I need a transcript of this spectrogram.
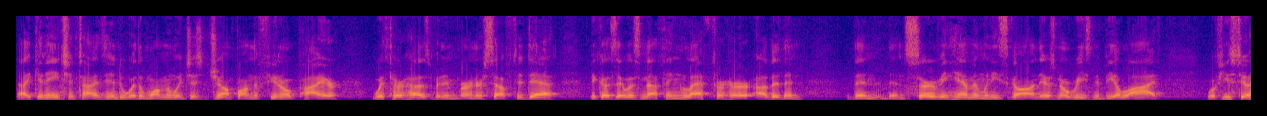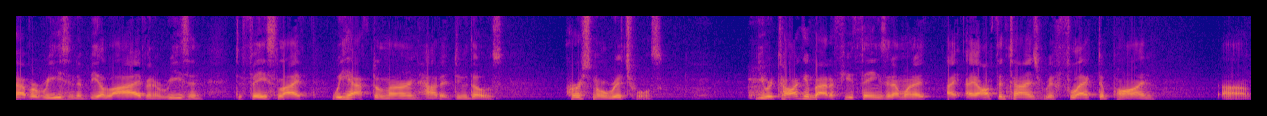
like in ancient times Hindu, where the woman would just jump on the funeral pyre with her husband and burn herself to death because there was nothing left for her other than, than, than serving him. And when he's gone, there's no reason to be alive. Well, if you still have a reason to be alive and a reason to face life, we have to learn how to do those personal rituals. You were talking about a few things, and I want to. I, I oftentimes reflect upon um,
